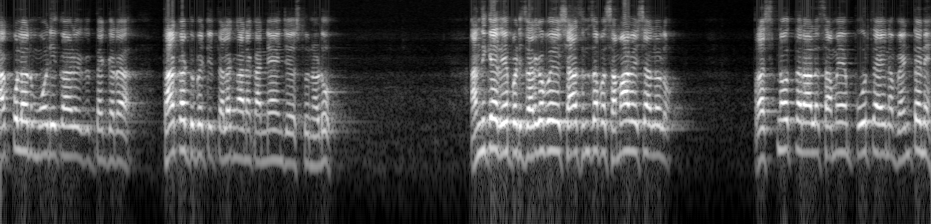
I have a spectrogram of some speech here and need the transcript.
హక్కులను మోడీ గారి దగ్గర తాకట్టు పెట్టి తెలంగాణకు అన్యాయం చేస్తున్నాడు. అందుకే రేపటి జరగబోయే శాసనసభ సమావేశాలలో ప్రశ్నోత్తరాల సమయం పూర్తి అయిన వెంటనే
